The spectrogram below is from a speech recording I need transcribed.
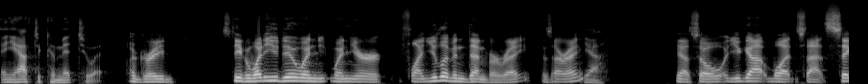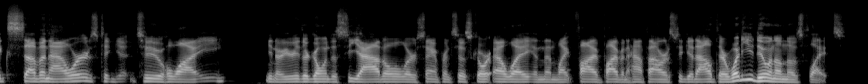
and you have to commit to it. Agreed. Steven, what do you do when when you're flying? You live in Denver, right? Is that right? Yeah. Yeah. So you got what's that six, seven hours to get to Hawaii? you know, you're either going to Seattle or San Francisco or LA and then like five, five and a half hours to get out there. What are you doing on those flights?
